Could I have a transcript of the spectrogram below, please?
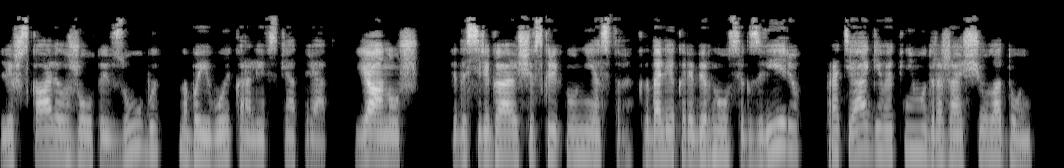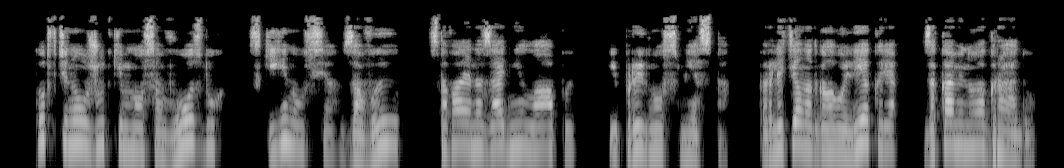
лишь скалил желтые зубы на боевой королевский отряд. «Януш!» — предостерегающе вскрикнул Нестор, когда лекарь обернулся к зверю, протягивая к нему дрожащую ладонь. Тот втянул жутким носом воздух, скинулся, завыл, вставая на задние лапы, и прыгнул с места. Пролетел над головой лекаря за каменную ограду,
